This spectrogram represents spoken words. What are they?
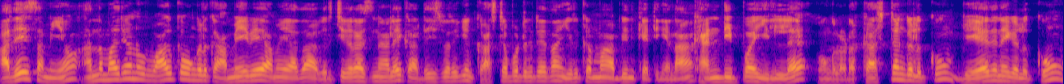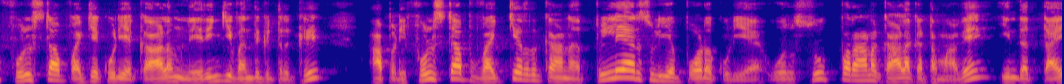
அதே சமயம் அந்த மாதிரியான ஒரு வாழ்க்கை உங்களுக்கு அமையவே அமையாதா? விருச்சிகராசினாலே கடைசி வரைக்கும் கஷ்டப்பட்டுக்கிட்டே தான் இருக்கணுமா அப்படின்னு கேட்டிங்கன்னா கண்டிப்பாக இல்லை. உங்களோட கஷ்டங்களுக்கும் வேதனைகளுக்கும் ஃபுல் ஸ்டாப் வைக்கக்கூடிய காலம் நெருங்கி வந்துக்கிட்டு இருக்குது அப்படி ஃபுல் ஸ்டாப் வைக்கிறதுக்கான பிள்ளையார் சுழியை போடக்கூடிய ஒரு சூப்பரான காலகட்டமாகவே இந்த தை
